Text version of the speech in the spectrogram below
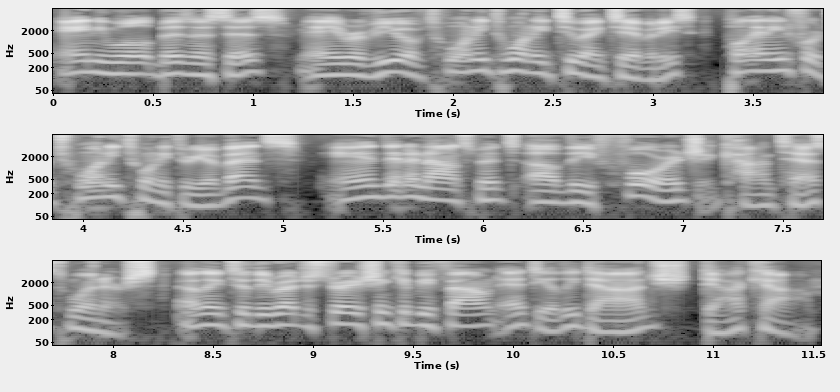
annual businesses, a review of 2022 activities, planning for 2023 events, and an announcement of the Forage Contest winners. A link to the registration can be found at dailydodge.com.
